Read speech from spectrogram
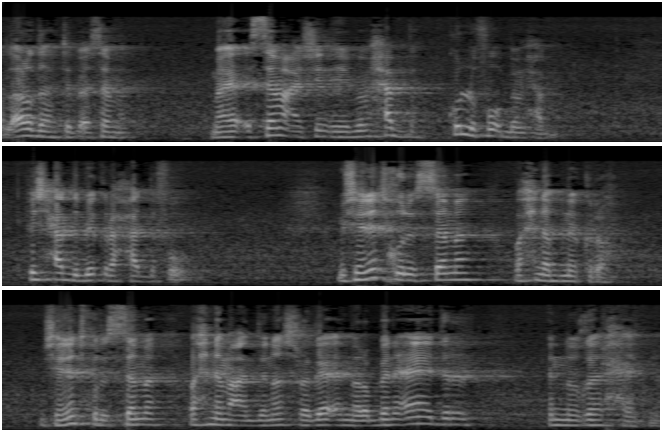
الأرض هتبقى سما. ما السما عايشين إيه؟ بمحبة. كله فوق بمحبة. مفيش حد بيكره حد فوق. مش هندخل السما وإحنا بنكره. مش هندخل السما وإحنا ما عندناش رجاء ان ربنا قادر إنه يغير حياتنا.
